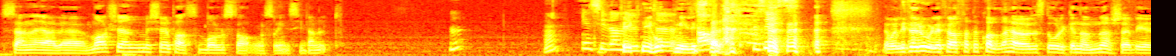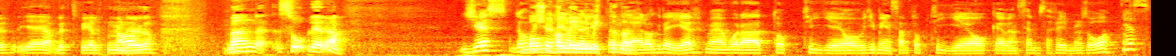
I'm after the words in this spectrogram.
sen är det Martian, Mission Impossible, Star Wars och Insidan ut. Insidan Fick ut. ni ihop min lista ja, där? Precis. Det var lite roligt för jag satt och kollade här och det står olika nummer så det blir jävligt fel på mina Ja. ögon. Men så blev det. Yes, då har Bond vi kört igenom den listan där och grejer med våra topp 10 och gemensamt topp 10 och även sämsta filmer och så. Yes.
